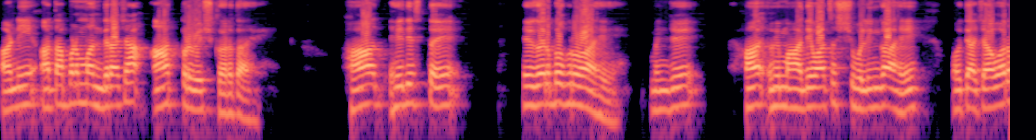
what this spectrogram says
आणि आता आपण मंदिराच्या आत प्रवेश करत आहे. हा हे दिसतंय हे गर्भगृह आहे. म्हणजे हा हे महादेवाचं शिवलिंग आहे व त्याच्यावर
